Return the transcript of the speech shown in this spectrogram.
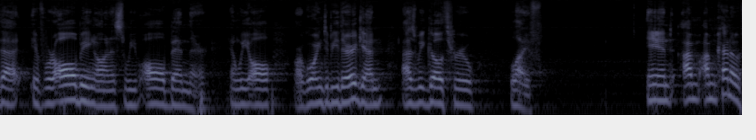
that if we're all being honest, we've all been there and we all are going to be there again as we go through life. And I'm, I'm kind of,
